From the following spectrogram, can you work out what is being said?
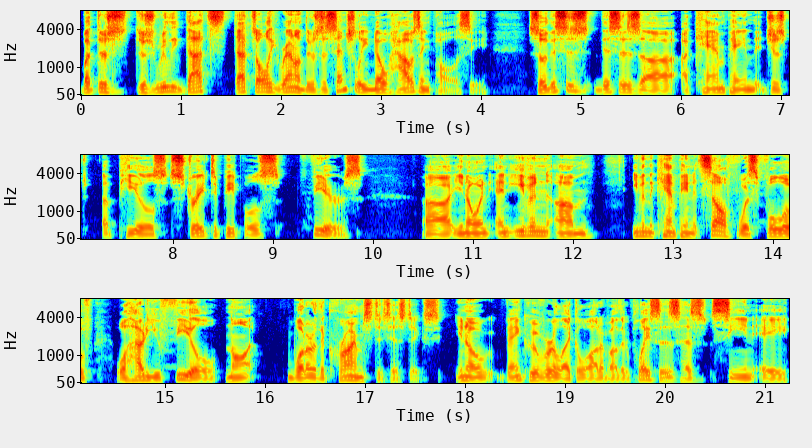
But there's there's really that's that's all he ran on. There's essentially no housing policy. So this is this is a, a campaign that just appeals straight to people's fears uh, you know, and and even um, even the campaign itself was full of well, how do you feel? Not what are the crime statistics? You know, Vancouver, like a lot of other places, has seen a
